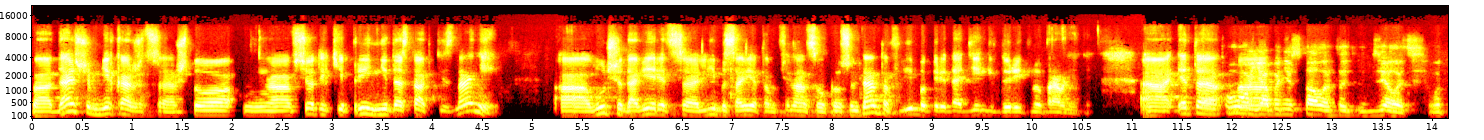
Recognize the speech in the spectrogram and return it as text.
А дальше мне кажется, что а, все-таки при недостатке знаний а, лучше довериться либо советам финансовых консультантов, либо передать деньги в доверительное управление. А, это... О, я бы не стал это делать. Вот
